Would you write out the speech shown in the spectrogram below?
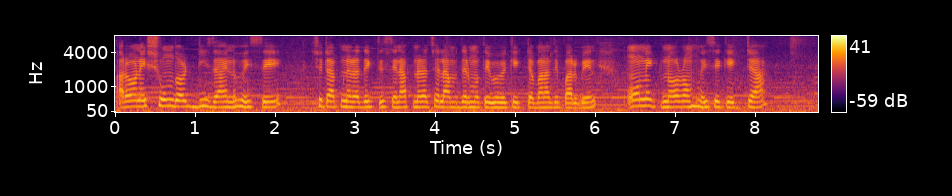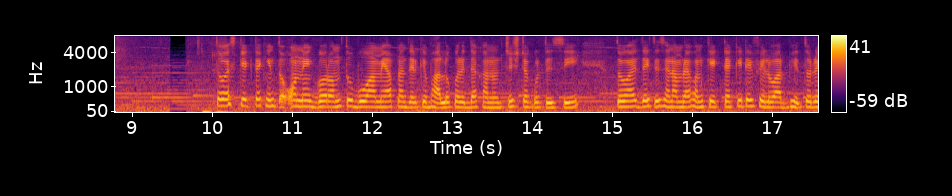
আর অনেক সুন্দর ডিজাইন হয়েছে। সেটা আপনারা দেখতেছেন। আপনারা চাইলে আমাদের মতো এভাবে কেকটা বানাতে পারবেন। অনেক নরম হয়েছে কেকটা। তো আজ কেকটা কিন্তু অনেক গরম, তবুও আমি আপনাদেরকে ভালো করে দেখানোর চেষ্টা করতেছি। তো আজ দেখতেছেন আমরা এখন কেকটা কেটে ফেলব আর ভেতরে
